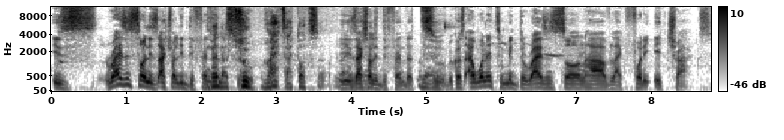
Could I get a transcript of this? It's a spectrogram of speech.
is, Rising Sun is actually Defender, Defender 2. 2. Right, I thought so. Right. It's actually Defender 2 Right. because I wanted to make the Rising Sun have like 48 tracks,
